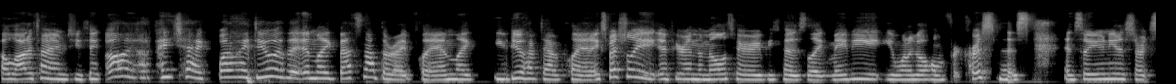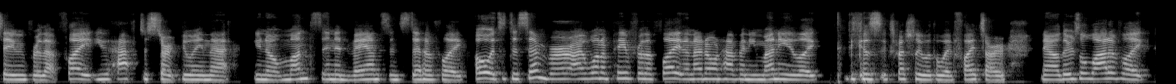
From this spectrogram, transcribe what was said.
a lot of times you think, oh, I got a paycheck. What do I do with it? And like, that's not the right plan. Like, you do have to have a plan, especially if you're in the military, because like maybe you want to go home for Christmas. And so you need to start saving for that flight. You have to start doing that, you know, months in advance instead of like, oh, it's December. I want to pay for the flight and I don't have any money. Like, because especially with the way flights are now, there's a lot of like,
